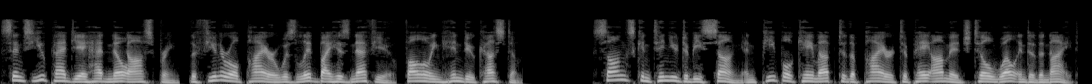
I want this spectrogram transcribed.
Since Upadhyay had no offspring, the funeral pyre was lit by his nephew, following Hindu custom. Songs continued to be sung and people came up to the pyre to pay homage till well into the night.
